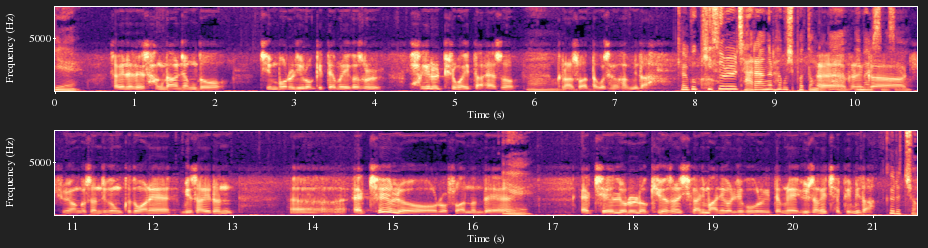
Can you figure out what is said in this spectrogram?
예. 자기네들이 상당한 정도 진보를 이뤘기 때문에 이것을 확인할 필요가 있다 해서 어. 그날 쏘았다고 생각합니다. 결국 기술 자랑을 하고 싶었던 거다. 네, 이 그러니까. 중요한 것은 지금 그동안의 미사일은 어, 액체 연료로 쏘았는데 예. 액체 연료를 넣기 위해서는 시간이 많이 걸리고 그렇기 때문에 유상에 잡힙니다. 그렇죠.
